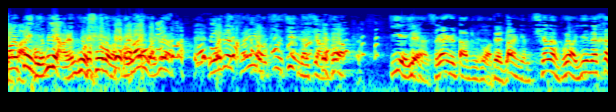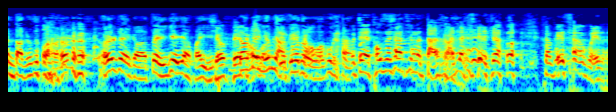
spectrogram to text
但是被你们俩人给我说的吧，本来我是我是很有自信的想说。夜宴虽然是大制作，对对但是你们千万不要因为恨大制作而 而这个对夜宴怀疑。行，别找我但是被你们俩说的，我不敢。这投资商听了胆寒的，这是还赔三回呢。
